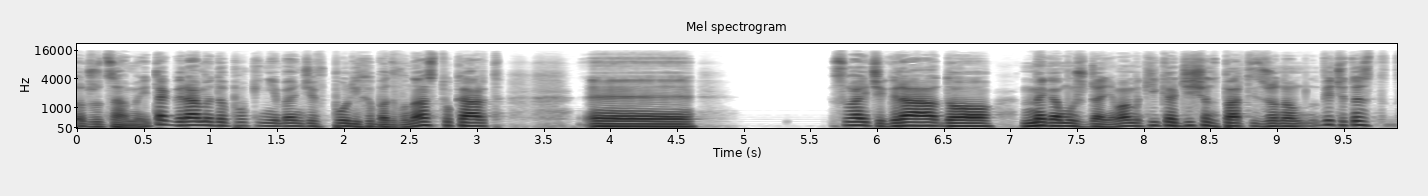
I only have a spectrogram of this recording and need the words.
odrzucamy. I tak gramy, dopóki nie będzie w puli chyba 12 kart. Eee, Słuchajcie, gra do mega mużdżenia. Mamy kilkadziesiąt partii z żoną. Wiecie, to jest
